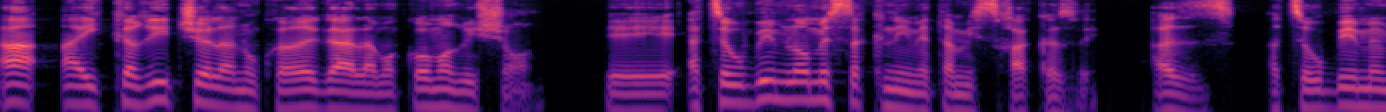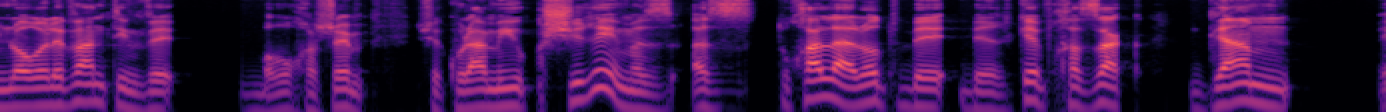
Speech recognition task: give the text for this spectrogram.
העיקרית שלנו כרגע על המקום הראשון. Uh, הצהובים לא מסכנים את המשחק הזה, אז הצהובים הם לא רלוונטיים, וברוך השם שכולם יהיו כשירים, אז, אז תוכל לעלות ב- בהרכב חזק גם uh,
